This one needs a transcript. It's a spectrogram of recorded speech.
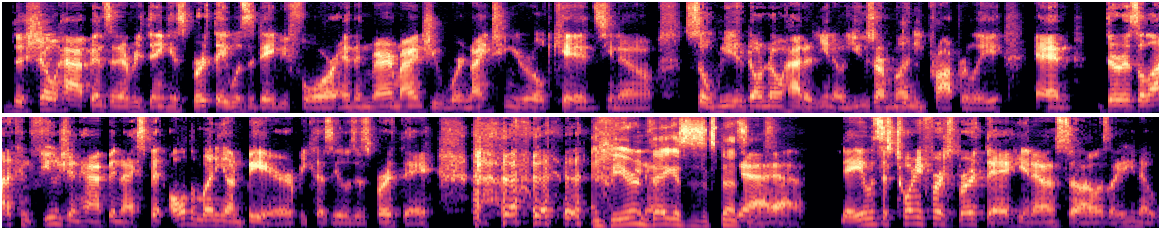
the show happens and everything. His birthday was the day before. And then, remind you, we're 19 year old kids, you know, so we don't know how to, you know, use our money properly. And there is a lot of confusion happen. I spent all the money on beer because it was his birthday. And beer in know, Vegas is expensive. yeah, yeah. It was his 21st birthday, you know, so I was like, you know,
